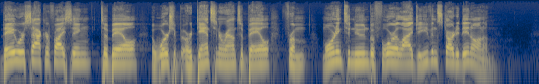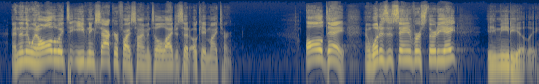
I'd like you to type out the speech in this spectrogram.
They were sacrificing to Baal, worship or dancing around to Baal from morning to noon before Elijah even started in on them. And then they went all the way to evening sacrifice time until Elijah said, Okay, my turn. All day. And what does it say in verse 38? Immediately.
